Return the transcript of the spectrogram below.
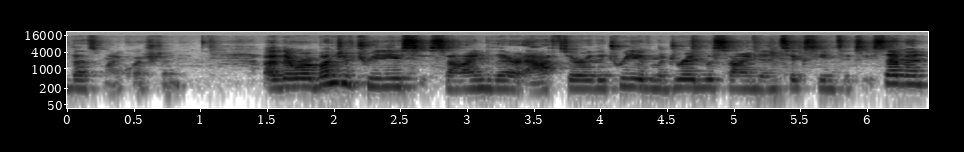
That's my question. Uh, there were a bunch of treaties signed thereafter. The Treaty of Madrid was signed in 1667.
